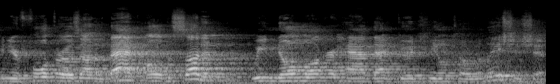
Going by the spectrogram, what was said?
and your full throws out of the back, all of a sudden, we no longer have that good heel-toe relationship.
